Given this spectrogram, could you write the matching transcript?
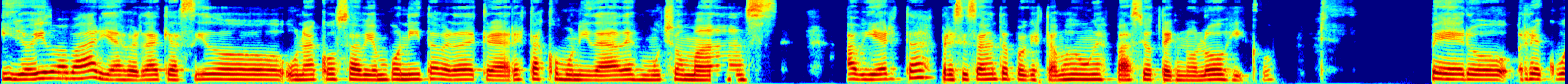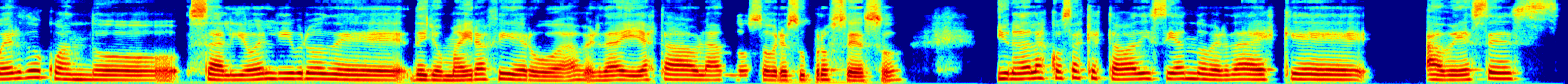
Y yo he ido a varias, ¿verdad? Que ha sido una cosa bien bonita, ¿verdad? De crear estas comunidades mucho más abiertas, precisamente porque estamos en un espacio tecnológico. Pero recuerdo cuando salió el libro de, de Yomaira Figueroa, ¿verdad? Y ella estaba hablando sobre su proceso. Y una de las cosas que estaba diciendo, ¿verdad? Es que a veces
